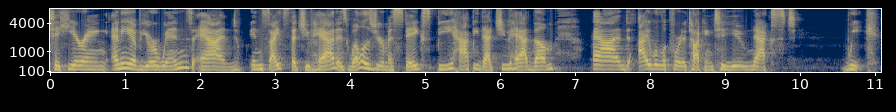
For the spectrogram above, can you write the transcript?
to hearing any of your wins and insights that you've had, as well as your mistakes. Be happy that you had them. And I will look forward to talking to you next week.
